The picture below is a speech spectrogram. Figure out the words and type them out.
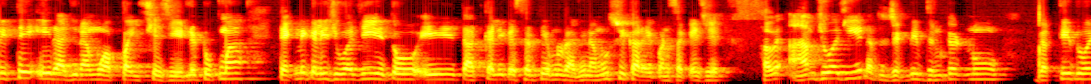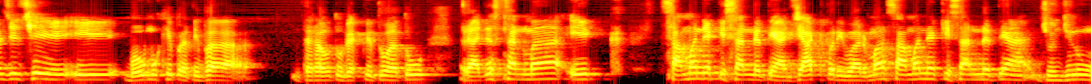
રીતે એ રાજીનામું આપવા ઈચ્છે છે એટલે ટૂંકમાં ટેકનિકલી જોવા જઈએ તો એ તાત્કાલિક અસરથી એમનું રાજીનામું સ્વીકારાઈ પણ શકે છે. હવે આમ જોવા જઈએ ને તો જગદીપ ધનકડનું વ્યક્તિત્વ જે છે એ બહુમુખી પ્રતિભા ધરાવતું વ્યક્તિત્વ હતું. રાજસ્થાનમાં એક સામાન્ય કિસાનને ત્યાં, જાટ પરિવારમાં સામાન્ય કિસાનને ત્યાં ઝુંઝનું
